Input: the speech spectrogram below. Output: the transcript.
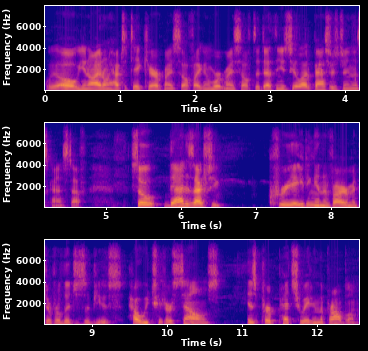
We, oh, you know, I don't have to take care of myself. I can work myself to death. And you see a lot of pastors doing this kind of stuff. So that is actually creating an environment of religious abuse. How we treat ourselves is perpetuating the problem.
